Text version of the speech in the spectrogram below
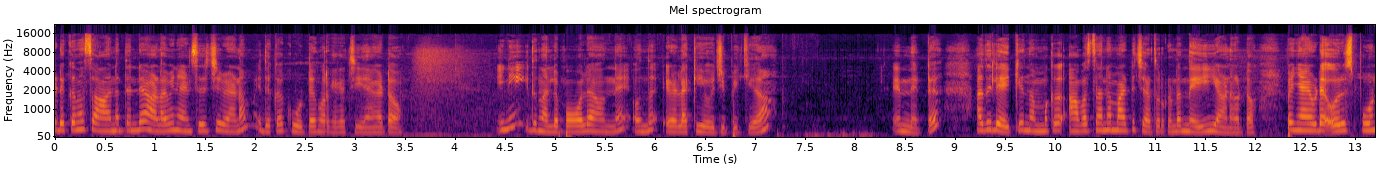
എടുക്കുന്ന സാധനത്തിന്റെ അളവിനനുസരിച്ച് വേണം ഇതൊക്കെ കൂട്ടുകയും കുറയ്ക്കുകയൊക്കെ ചെയ്യാൻ കേട്ടോ. ഇനി ഇത് നല്ലപോലെ ഒന്ന് ഒന്ന് ഇളക്കി യോജിപ്പിക്കുക. എന്നിട്ട് അതിലേക്ക് നമുക്ക് അവസാനമായിട്ട് ചേർത്ത് കൊടുക്കേണ്ട നെയ്യാണ് കേട്ടോ. ഇപ്പം ഞാൻ ഇവിടെ ഒരു സ്പൂൺ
